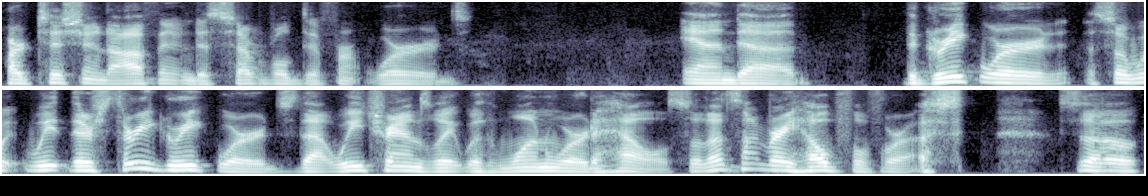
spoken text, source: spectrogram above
partitioned off into several different words and uh the Greek word. So we, we, there's three Greek words that we translate with one word hell. So that's not very helpful for us. So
